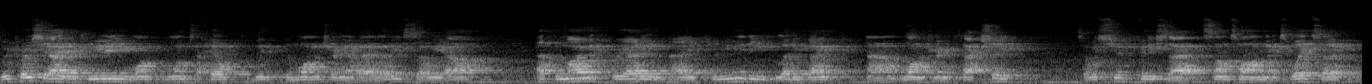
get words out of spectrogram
we appreciate the community want, want to help with the monitoring of our levees, so we are at the moment creating a community levee bank um, monitoring fact sheet. So we should finish that sometime next week. So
